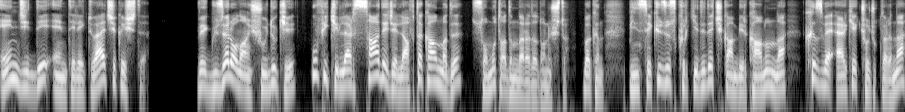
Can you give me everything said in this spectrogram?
en ciddi entelektüel çıkıştı. Ve güzel olan şuydu ki bu fikirler sadece lafta kalmadı, somut adımlara da dönüştü. Bakın 1847'de çıkan bir kanunla kız ve erkek çocuklarına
